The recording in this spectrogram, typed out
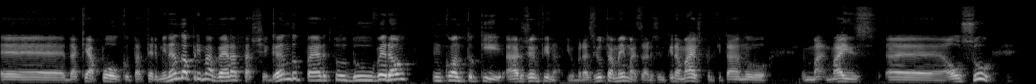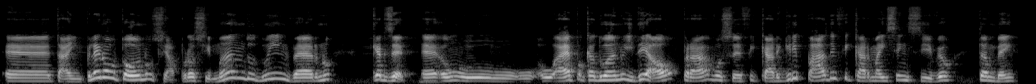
é, daqui a pouco, está terminando a primavera, está chegando perto do verão, enquanto que a Argentina, e o Brasil também, mas a Argentina mais, porque está mais é, ao sul, está é, em pleno outono, se aproximando do inverno, Quer dizer, é um, a época do ano ideal para você ficar gripado e ficar mais sensível também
